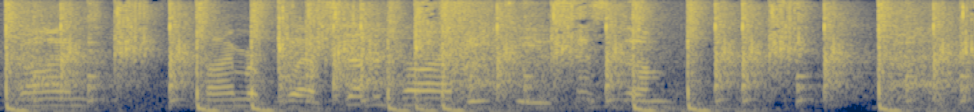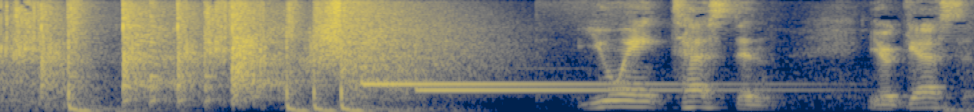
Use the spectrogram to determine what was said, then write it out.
Time, timer flash seven times, BTU system. You ain't testing, you're guessing.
